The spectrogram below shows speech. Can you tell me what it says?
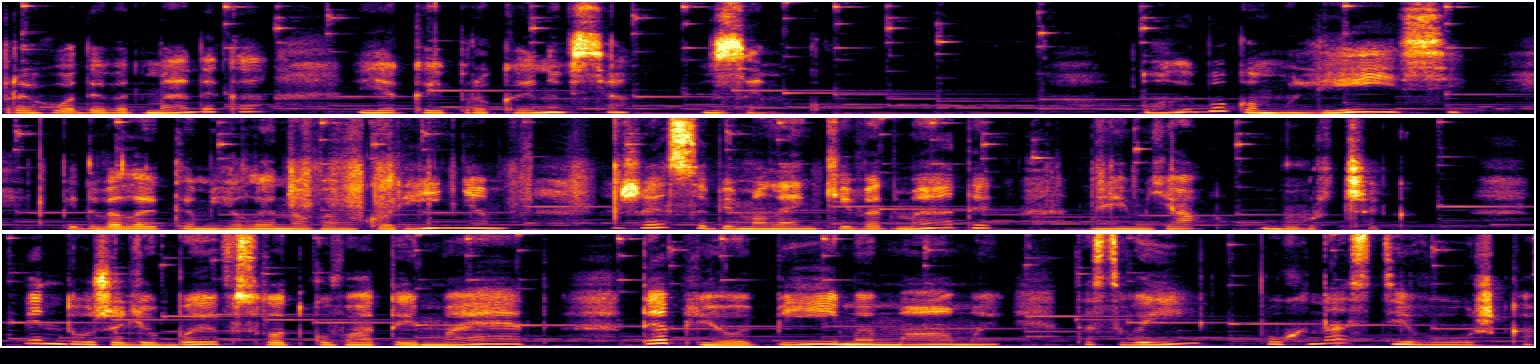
Пригоди ведмедика, який прокинувся взимку. У глибокому лісі, під великим ялиновим корінням, жив собі маленький ведмедик на ім'я Бурчик. Він дуже любив солодкуватий мед, теплі обійми мами та свої пухнасті вушка,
